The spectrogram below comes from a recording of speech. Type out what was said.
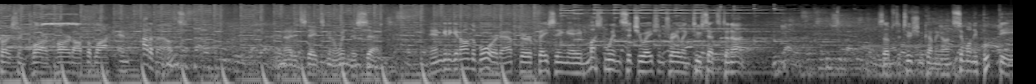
Carson Clark hard off the block and out of bounds. United States going to win this set and going to get on the board after facing a must-win situation trailing two sets to none. Substitution coming on Simone Butti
